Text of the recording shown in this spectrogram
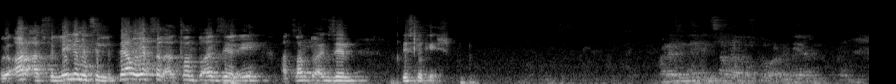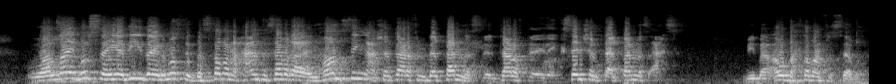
ويقرقط في ال ligaments اللي بتاعه ويحصل atlanto-axial إيه atlanto-axial dislocation والله بص هي دي diagnostic بس طبعا حقنت صبغه enhancing عشان تعرف إن ده ال pannus تعرف ال extension بتاع ال pannus أحسن. بيبقى أوضح طبعا في الصبغه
